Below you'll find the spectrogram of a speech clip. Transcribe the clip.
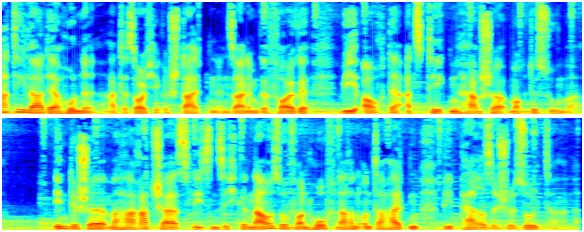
Attila der Hunne hatte solche Gestalten in seinem Gefolge, wie auch der Aztekenherrscher Moctezuma. Indische Maharajas ließen sich genauso von Hofnarren unterhalten wie persische Sultane.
